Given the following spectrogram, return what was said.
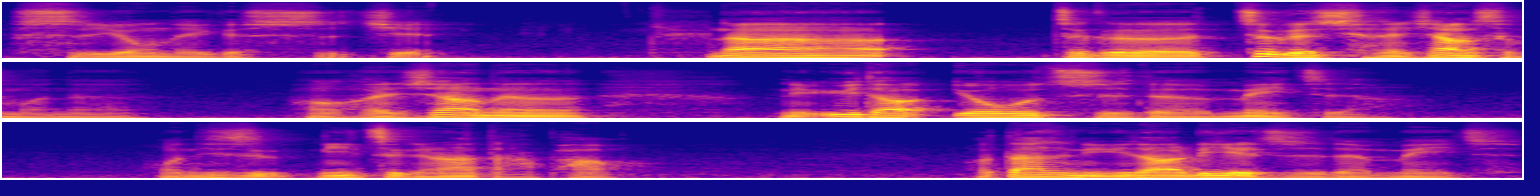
使用的一个时间。那这个这个很像什么呢？哦，很像呢，你遇到优质的妹子啊，哦，你只你只跟她打炮，哦，但是你遇到劣质的妹子，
